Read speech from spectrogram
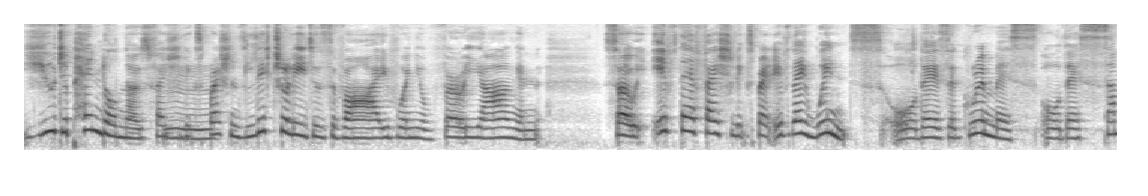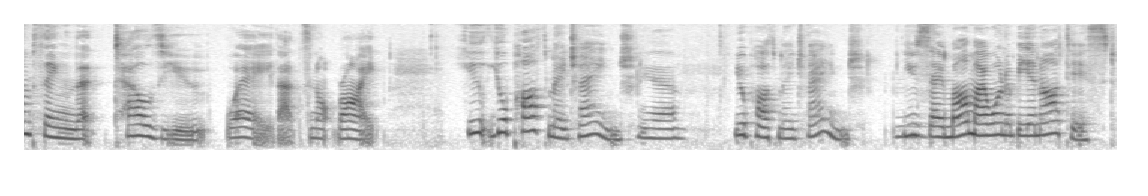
You depend on those facial Mm. expressions literally to survive when you're very young and so if their facial expression, if they wince or there's a grimace or there's something that tells you, wait, that's not right, you your path may change. Yeah. Your path may change. Mm. You say, mom I want to be an artist.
